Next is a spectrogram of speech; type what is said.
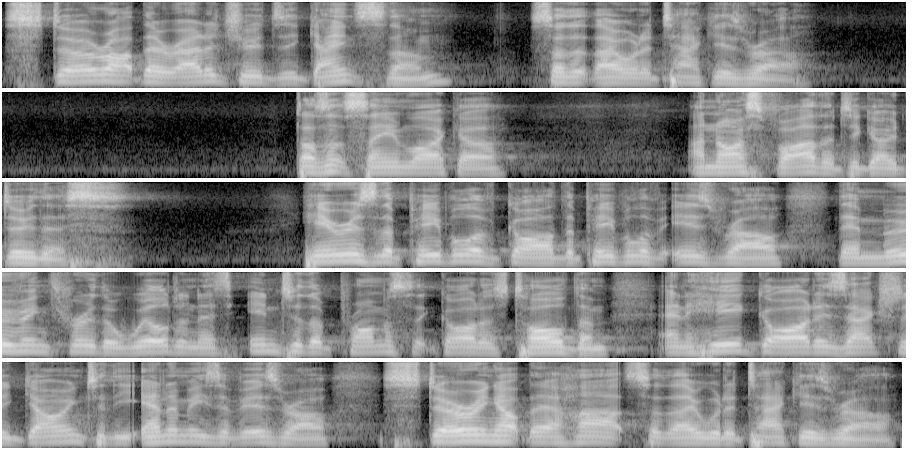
stir up their attitudes against them so that they would attack Israel. Doesn't seem like a a nice father to go do this. Here is the people of God, the people of Israel. They're moving through the wilderness into the promise that God has told them. And here God is actually going to the enemies of Israel, stirring up their hearts so they would attack Israel.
